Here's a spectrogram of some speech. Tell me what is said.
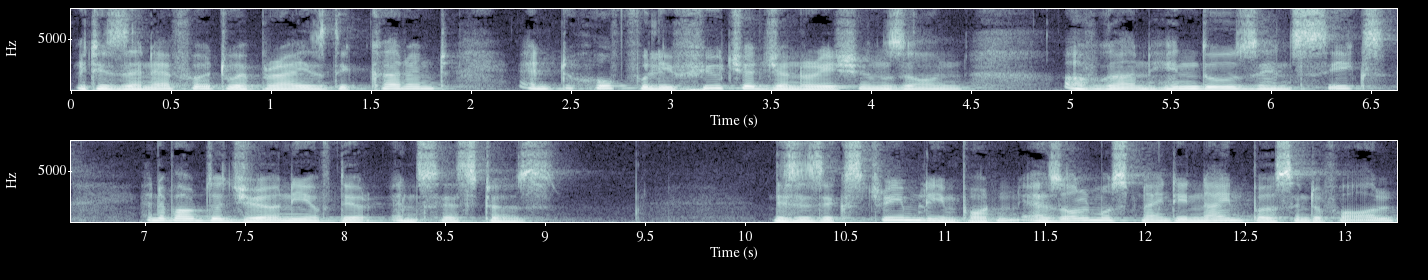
It is an effort to apprise the current and hopefully future generations on Afghan Hindus and Sikhs and about the journey of their ancestors. This is extremely important as almost 99% of all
